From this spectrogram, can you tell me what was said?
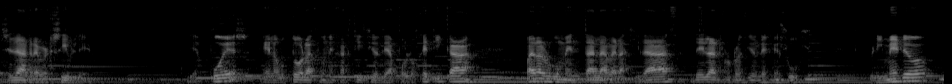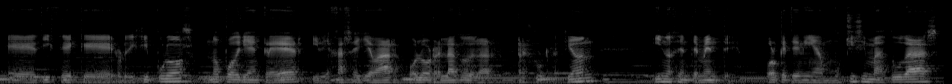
será reversible. Después, el autor hace un ejercicio de apologética para argumentar la veracidad de la resurrección de Jesús. Primero, eh, dice que los discípulos no podrían creer y dejarse llevar por los relatos de la resurrección inocentemente, porque tenían muchísimas dudas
